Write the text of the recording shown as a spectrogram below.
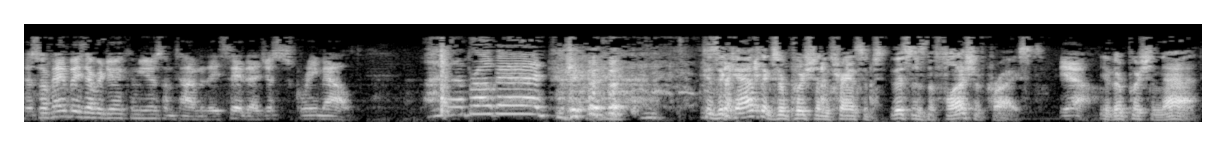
Yeah, So if anybody's ever doing communion sometime and they say that, just scream out, I'm broken! Because the Catholics are pushing trans. This is the flesh of Christ. yeah. Yeah, they're pushing that.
